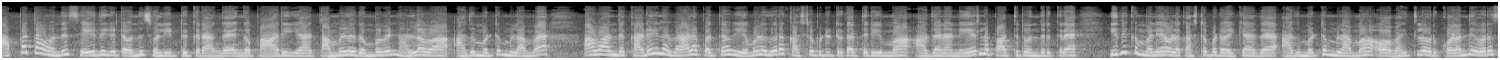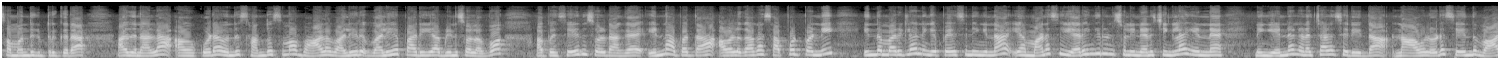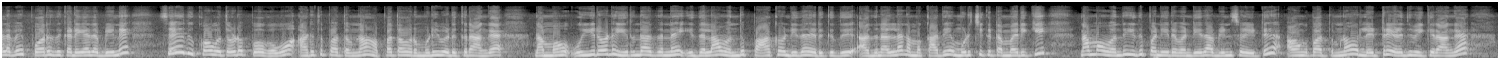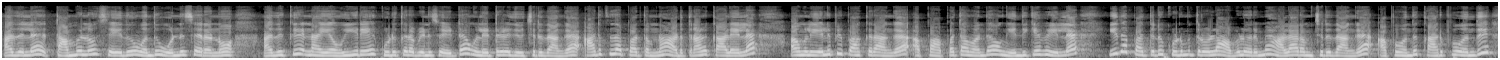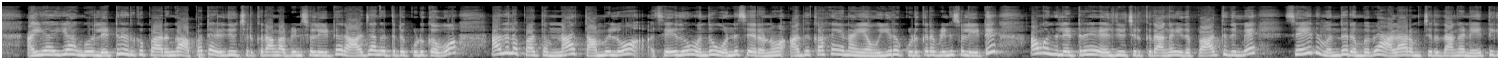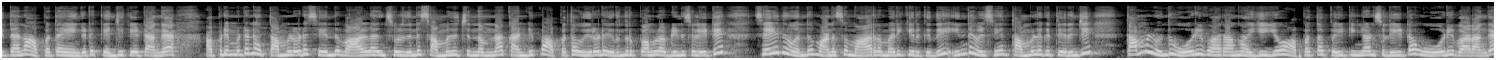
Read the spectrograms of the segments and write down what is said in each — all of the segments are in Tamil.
அப்பத்தா வந்து சேதுகிட்ட வந்து சொல்லிட்டு இருக்கிறாங்க எங்க பாரியா தமிழ் ரொம்பவே நல்லவா? அது மட்டும் இல்லாம அவ அந்த கடையில வேலை பார்த்து அவ எவ்வளவு தூரம் கஷ்டப்பட்டுட்டு இருக்கா தெரியுமா? அதை நான் நேர்ல பார்த்துட்டு வந்திருக்கிறேன். இதுக்கு மேலேயே அவளை கஷ்டப்பட வைக்காத. அது மட்டும் இல்லாம அவ வயிற்றுல ஒரு குழந்தைய வர சுமந்துக்கிட்டு இருக்கிறா. அதனால அவ கூட வந்து சந்தோஷமா வாழ வழி வழிய பாரியா? அப்படின்னு சொல்லவும் அப்ப சேது சொல்றாங்க என்ன அப்பத்தா? அவளுக்காக சப்போர்ட் பண்ணி இந்த மாதிரிலாம் நீங்க பேசுனீங்கன்னா என் மனசு இறங்கிருன்னு சொல்லி நினைச்சீங்களா என்ன? நீங்க என்ன நினைச்சாலும் சரிதான். நான் அவளோட சேர்ந்து வாழவே போகிறது கிடையாது அப்படின்னு சேது கோபத்தோட போகவும் அடுத்து பார்த்தோம்னா அப்போ தான் ஒரு முடிவு எடுக்கிறாங்க. நம்ம உயிரோடு இருந்தால் தானே இதெல்லாம் வந்து பார்க்க வேண்டியதாக இருக்குது. அதனால நம்ம கதையை முடிச்சுக்கிட்ட மாதிரிக்கு நம்ம வந்து இது பண்ணிட வேண்டியது அப்படின்னு சொல்லிட்டு அவங்க பார்த்தோம்னா ஒரு லெட்டர் எழுதி வைக்கிறாங்க. அதில் தமிழும் சேதும் வந்து ஒன்று சேரணும். அதுக்கு நான் என் உயிரே கொடுக்குறேன் அப்படின்னு சொல்லிட்டு அவங்க லெட்டர் எழுதி வச்சுருந்தாங்க. அடுத்ததாக பார்த்தோம்னா அடுத்த நாள் காலையில் அவங்கள எழுப்பி பார்க்குறாங்க. அப்போ அப்போ தான் வந்து அவங்க எந்திக்கவே இல்லை. இதை பார்த்துட்டு குடும்பத்தில் உள்ள அவ்வளோருமே அழ ஆரம்பிச்சிருந்தாங்க. அப்போ வந்து கருப்பு வந்து ஐயா ஐயா அங்கே ஒரு லெட்டர் இருக்குது பாருங்க அப்போ தான் எழுதி வச்சிருக்கிறாங்க அப்படின்னு சொல்லிட்டு ராஜாங்கத்திட்ட கொடுக்கவும் அதில் பார்த்தோம்னா தமிழும் சேதும் வந்து ஒன்று சேரணும் அதுக்காக நான் என் உயிரை கொடுக்குறேன் அப்படின்னு சொல்லிட்டு அவங்க அந்த லெட்டரை எழுதி வச்சிருக்கிறாங்க. இதை பார்த்ததுமே சேது வந்து ரொம்பவே அழ ஆரம்பிச்சிருந்தாங்க. நேற்றுக்கு தானே அப்போ தான் என்கிட்ட கெஞ்சி கேட்டாங்க. அப்படி மட்டும் நான் தமிழோட சேர்ந்து வாழன்னு சொல்லிட்டு சம்மதிச்சிருந்தோம்னா கண்டிப்பாக அப்போ தான் உயிரோட இருந்திருப்பாங்களோ அப்படின்னு சொல்லிட்டு சேது வந்து மனசு மாறுற மாதிரிக்கு இருக்குது. இந்த விஷயம் தமிழுக்கு தெரிஞ்சு தமிழ் வந்து ஓடி வராங்க. ஐயோ அப்போ தான் போயிட்டீங்களான்னு சொல்லிட்டு அவங்க ஓடி வராங்க.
